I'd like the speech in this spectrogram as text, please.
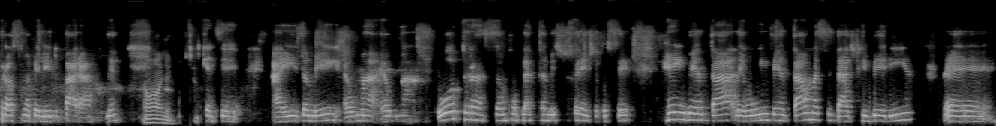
próximo a Belém do Pará, né? Olha. Quer dizer, aí também é uma, é uma outra ação completamente diferente, é você reinventar é, ou inventar uma cidade ribeirinha é,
